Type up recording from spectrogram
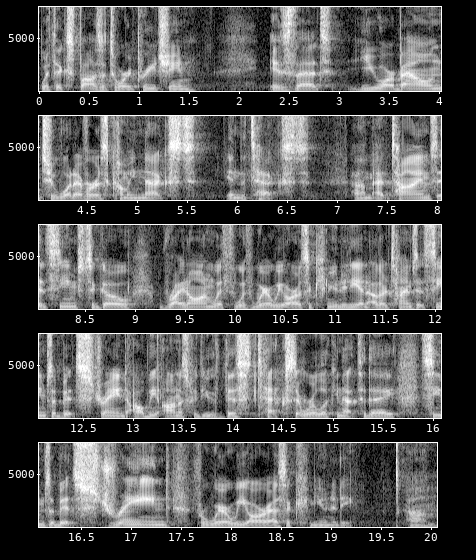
with expository preaching is that you are bound to whatever is coming next in the text. Um, at times, it seems to go right on with, with where we are as a community, and other times, it seems a bit strained. I'll be honest with you, this text that we're looking at today seems a bit strained for where we are as a community. Um,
